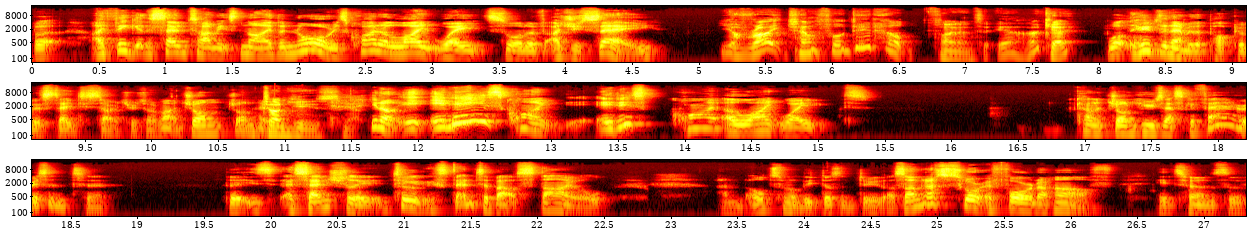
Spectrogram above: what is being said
but I think at the same time, it's neither nor. It's quite a lightweight sort of, as you say. You're right. Channel Four did help finance it. Yeah. Okay. Well, who's the name of the populist statist director you're talking about? John John who? John Hughes. Yeah. You know, it, it is quite it is quite a lightweight kind of John Hughes esque affair, isn't it? That is essentially to an extent about style, and ultimately doesn't do that. So I'm going to score it a four and a half in terms of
